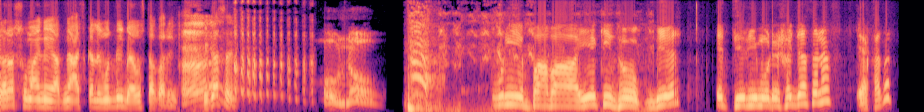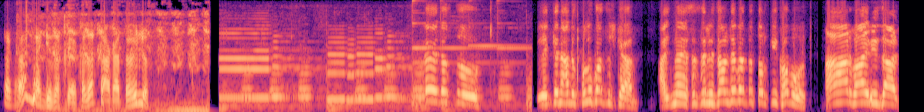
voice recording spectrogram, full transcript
ধরার সময় নেই আপনি আজকালের মধ্যেই ব্যবস্থা করেন ঠিক আছে? ওরে বাবা এ কি ঝোঁক। বিয়ের? এ দেরি মোটে সহ্য আছে না? এক হাজার টাকা যাকে যাকে এক হাজার টাকা তো হইল। এই দোস্ত তুই এখানে আলু ফুলু করছিস কেন? আজ না এসএসসি রেজাল্ট দেবে তো তোর কি খবর? আর ভাই রেজাল্ট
